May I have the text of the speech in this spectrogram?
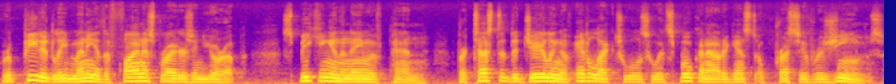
Repeatedly, many of the finest writers in Europe, speaking in the name of PEN, protested the jailing of intellectuals who had spoken out against oppressive regimes.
